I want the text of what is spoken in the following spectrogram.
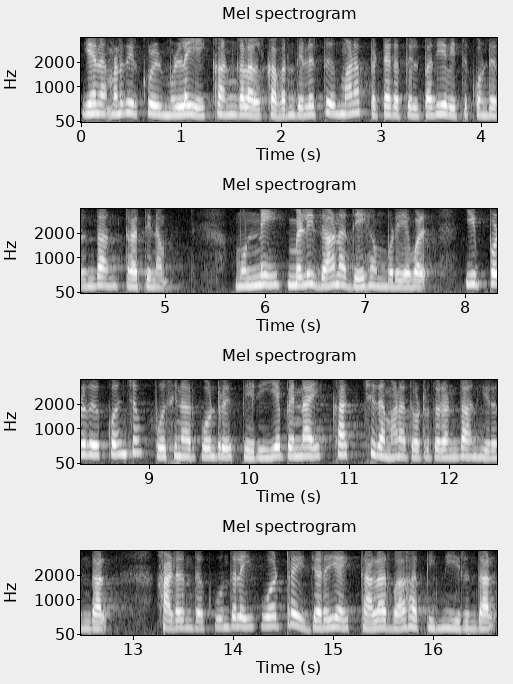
என மனதிற்குள் முல்லையை கண்களால் கவர்ந்தெழுத்து மனப்பெட்டகத்தில் பதிய வைத்து கொண்டிருந்தான் ரத்தினம். முன்னே மெலிதான தேகம் உடையவள். இப்பொழுது கொஞ்சம் பூசினார் போன்று பெரிய பெண்ணாய் கச்சிதமான தோற்றத்துடன் தான் இருந்தாள். அடர்ந்த கூந்தலை ஒற்றை ஜடையாய் தளர்வாக பின்னி இருந்தாள்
